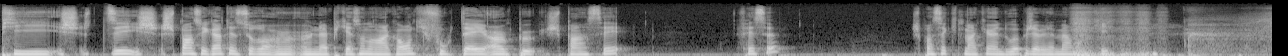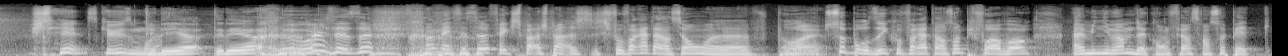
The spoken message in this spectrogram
Puis, je- tu sais, je pense que quand tu es sur un- une application de rencontre, il faut que tu aies un peu. Je pensais. Fais ça. Je pensais qu'il te manquait un doigt, puis j'avais jamais remarqué. Excuse-moi. TDA, TDA. ouais, c'est ça. Non, mais c'est ça. Fait que je pense, je pense- il faut faire attention. euh, pour- Ouais. Tout ça pour dire qu'il faut faire attention, puis il faut avoir un minimum de confiance en soi, puis être-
